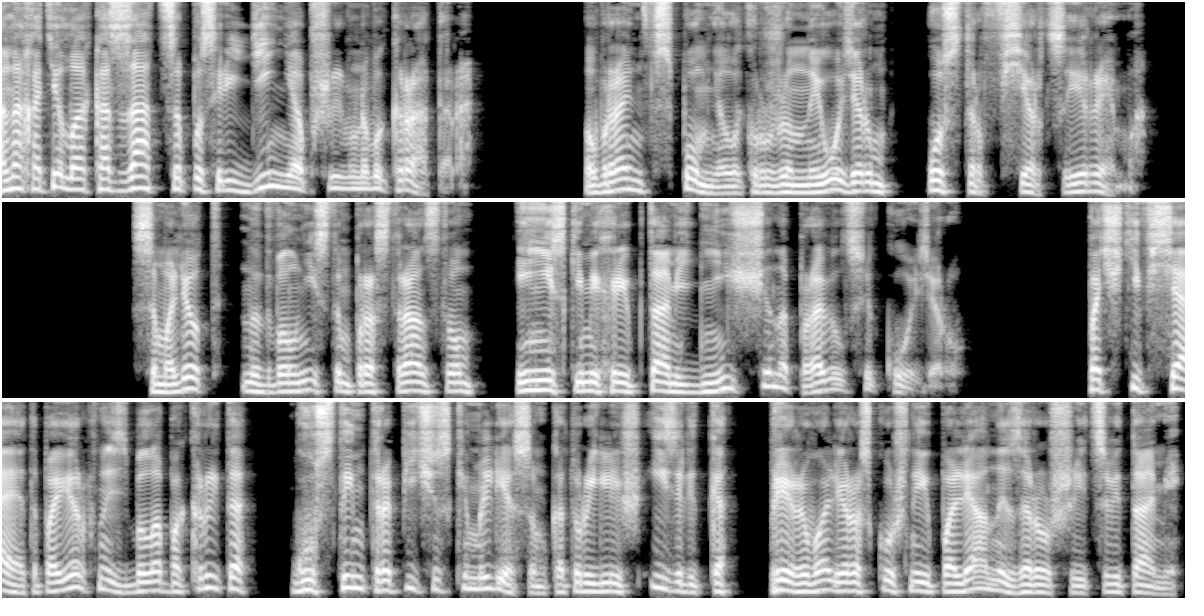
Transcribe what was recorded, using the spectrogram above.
Она хотела оказаться посредине обширного кратера. О'Брайен вспомнил окруженный озером остров в сердце Ирема. Самолет над волнистым пространством и низкими хребтами днища направился к озеру. Почти вся эта поверхность была покрыта густым тропическим лесом, который лишь изредка прерывали роскошные поляны, заросшие цветами,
